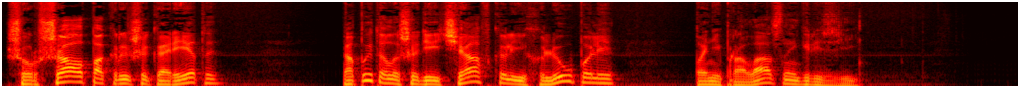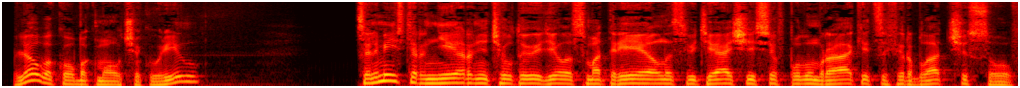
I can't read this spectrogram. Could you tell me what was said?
шуршал по крыше кареты, копыта лошадей чавкали и хлюпали по непролазной грязи. Лева Кобак молча курил, Цельмейстер нервничал, то и дело смотрел на светящийся в полумраке циферблат часов.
